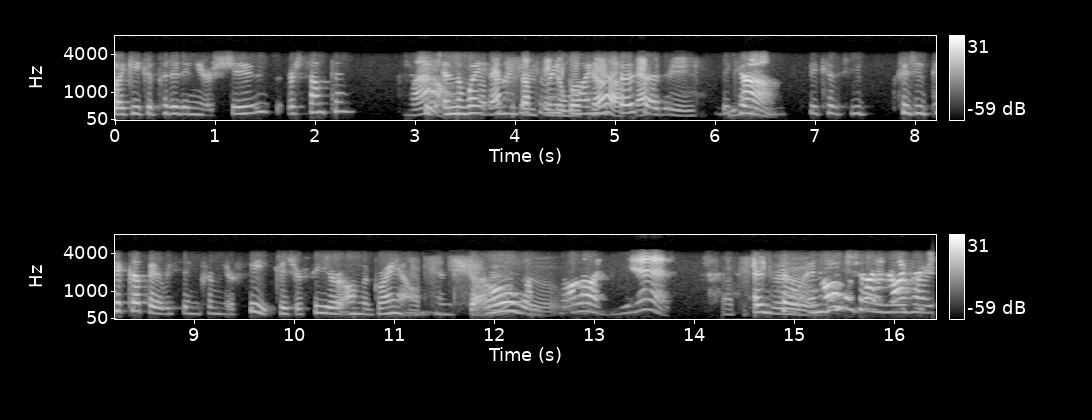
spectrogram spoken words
like you could put it in your shoes or something Wow. And the way Well, and I guess something the to reason look why he up. says That that would be because Yeah. because you because you pick up everything from your feet because your feet are on the ground and stuff. oh my God, yes. That's and true. so and Oh my he's God, showing me Dr. how he-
